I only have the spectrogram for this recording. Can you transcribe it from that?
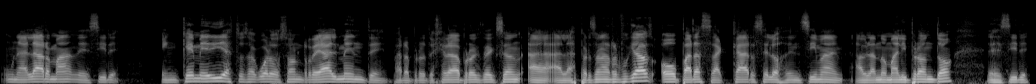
una alarma de decir en qué medida estos acuerdos son realmente para proteger a la protección a, las personas refugiadas o para sacárselos de encima, hablando mal y pronto, es decir,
